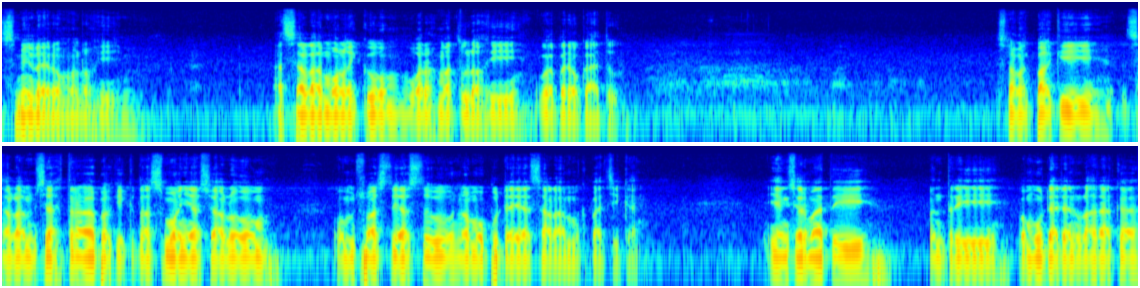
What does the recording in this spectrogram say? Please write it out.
Bismillahirrahmanirrahim. Assalamualaikum warahmatullahi wabarakatuh. Selamat pagi, salam sejahtera bagi kita semuanya, Shalom, Om Swastiastu, Namo Buddhaya, Salam Kebajikan. Yang saya hormati Menteri Pemuda dan Olahraga,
